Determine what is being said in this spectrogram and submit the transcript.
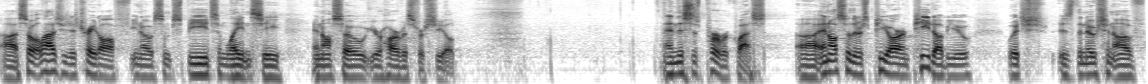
Uh, so it allows you to trade off you know, some speed, some latency, and also your harvest for shield. And this is per request. Uh, and also there's PR and PW, which is the notion of,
